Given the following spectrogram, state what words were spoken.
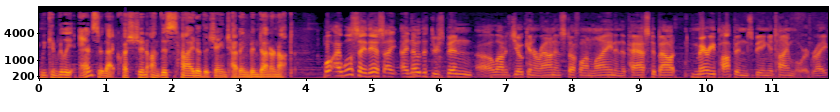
we can really answer that question on this side of the change having been done or not. Well, I will say this. I, I know that there's been a lot of joking around and stuff online in the past about Mary Poppins being a Time Lord, right?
